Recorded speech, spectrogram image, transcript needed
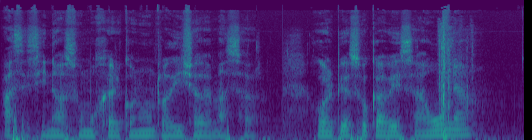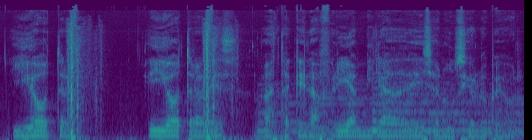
Asesinó a su mujer con un rodillo de amasar. Golpeó su cabeza una y otra y otra vez hasta que la fría mirada de ella anunció lo peor.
